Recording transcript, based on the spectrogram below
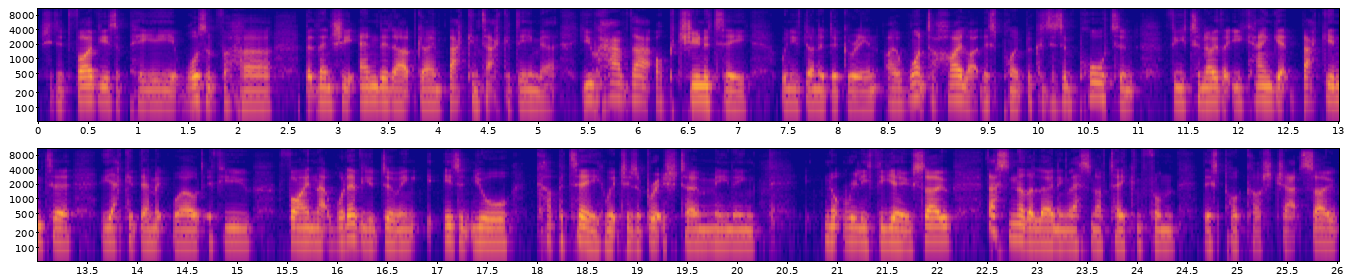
she did five years of PE. It wasn't for her, but then she ended up going back into academia. You have that opportunity when you've done a degree, and I want to highlight this point because it's important for you to know that you can get back into the academic world if you find that whatever you're doing isn't your cup of tea, which is a British term meaning not really for you. So that's another learning lesson I've taken from this podcast chat. So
